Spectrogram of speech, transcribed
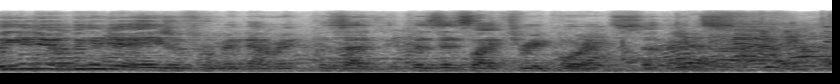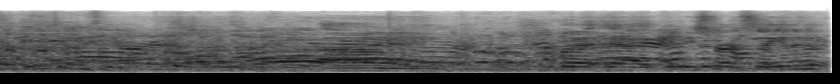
we can do we can do Angel from Montgomery because because it's like three chords. So yes. Um, but can you start singing it?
